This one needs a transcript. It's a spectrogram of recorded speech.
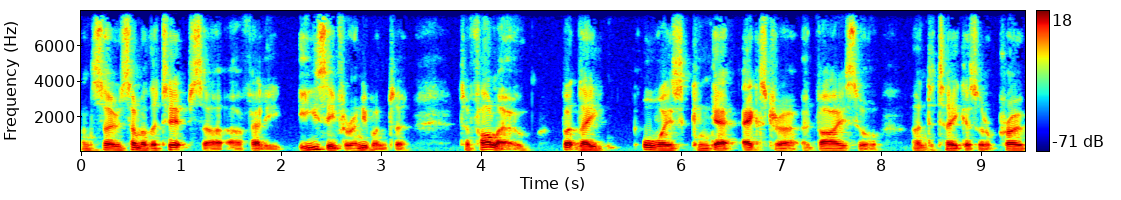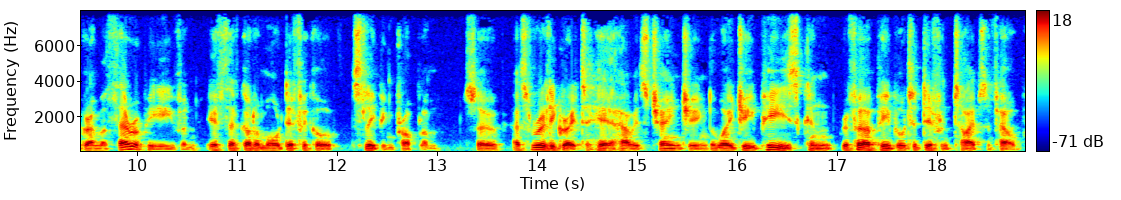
And so, some of the tips are, are fairly easy for anyone to, to follow, but they always can get extra advice or undertake a sort of program of therapy, even if they've got a more difficult sleeping problem. So that's really great to hear how it's changing the way GPs can refer people to different types of help,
